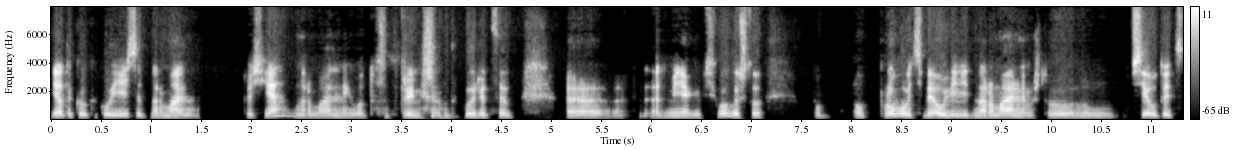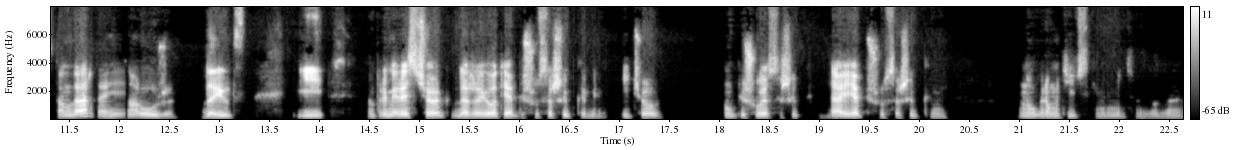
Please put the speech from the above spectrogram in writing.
я такой, какой есть, это нормально. То есть я нормальный. Вот примерно такой рецепт, э, от меня как психолога, что по попробовать себя увидеть нормальным, что, ну, все вот эти стандарты, они снаружи даются. И, например, если человек даже и вот я пишу с ошибками, и чё? Ну, пишу я с ошибками. Да, я пишу с ошибками. Ну, грамматическими да.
